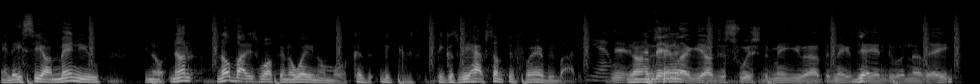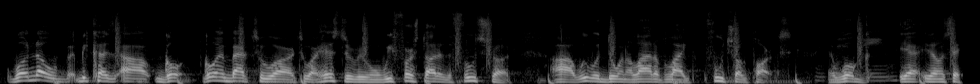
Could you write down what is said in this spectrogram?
and they see our menu, you know, none nobody's walking away no more cause, because because we have something for everybody. Yeah. Yeah. You know what and I'm then saying? like y'all just switch the menu out the next Yeah. day and do another eight. Well, no, because uh, go, going back to our to our history, when we first started the food truck, uh, we were doing a lot of like food truck parks, and we'll g- yeah, you know what I'm saying,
